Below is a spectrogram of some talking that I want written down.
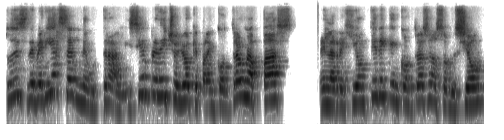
Entonces debería ser neutral. Y siempre he dicho yo que para encontrar una paz en la región tiene que encontrarse una solución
